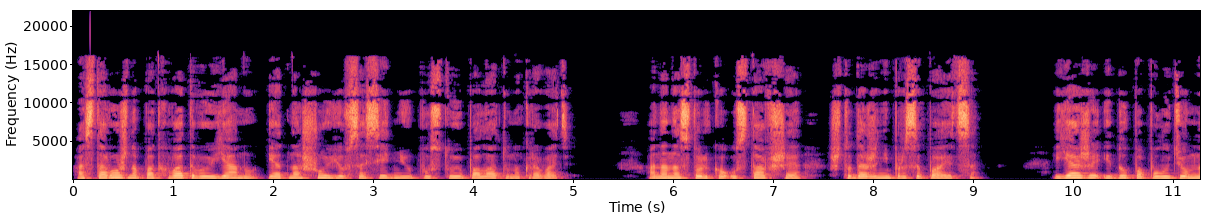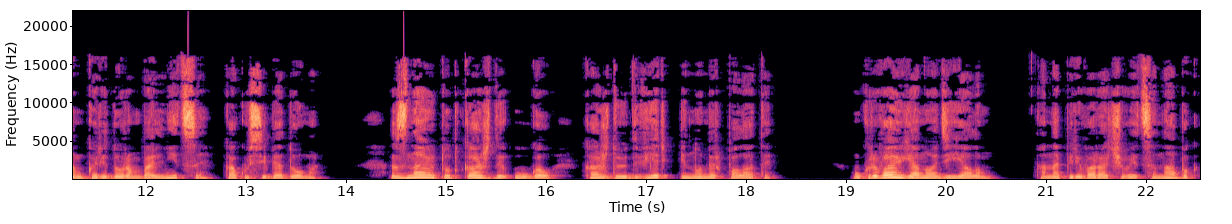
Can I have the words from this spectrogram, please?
Осторожно подхватываю Яну и отношу ее в соседнюю пустую палату на кровать. Она настолько уставшая, что даже не просыпается. Я же иду по полутемным коридорам больницы, как у себя дома. Знаю тут каждый угол, каждую дверь и номер палаты. Укрываю Яну одеялом. Она переворачивается на бок,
